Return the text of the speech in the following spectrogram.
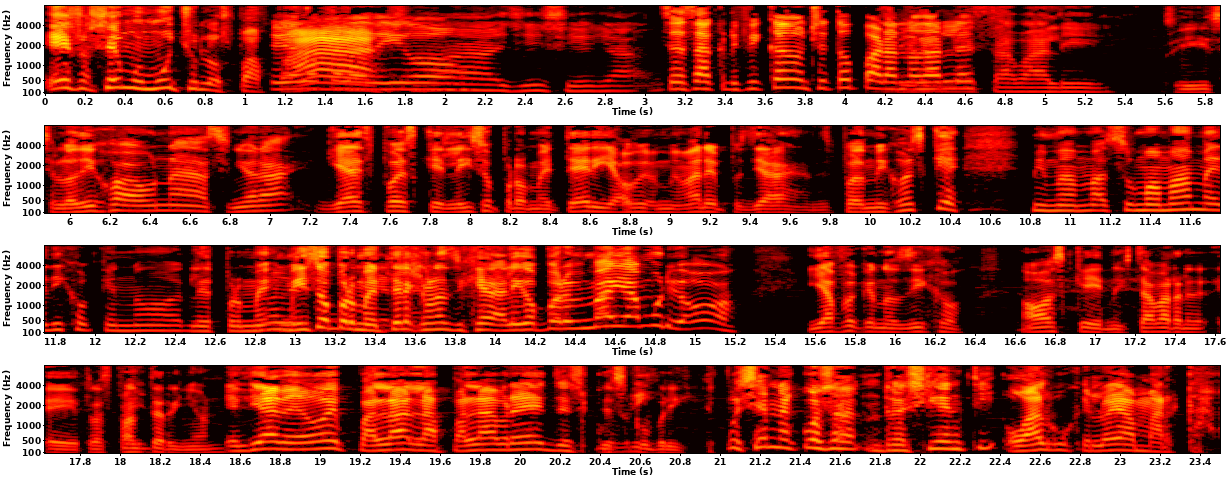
Eso hacemos mucho los papás. Sí, lo digo. Ay, sí, sí, ya. Se sacrifica Don Cheto para no darles. neta, vale. Sí, se lo dijo a una señora ya después que le hizo prometer y obvio mi madre pues ya después me dijo, es que mi mamá, su mamá me dijo que no, le prome- me hizo prometer que no nos dijera. Le digo, pero mi mamá ya murió. Y ya fue que nos dijo, no, es que necesitaba eh, trasplante de riñón. El día de hoy pala- la palabra es descubrir. Descubrí. Después sea una cosa reciente o algo que lo haya marcado.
